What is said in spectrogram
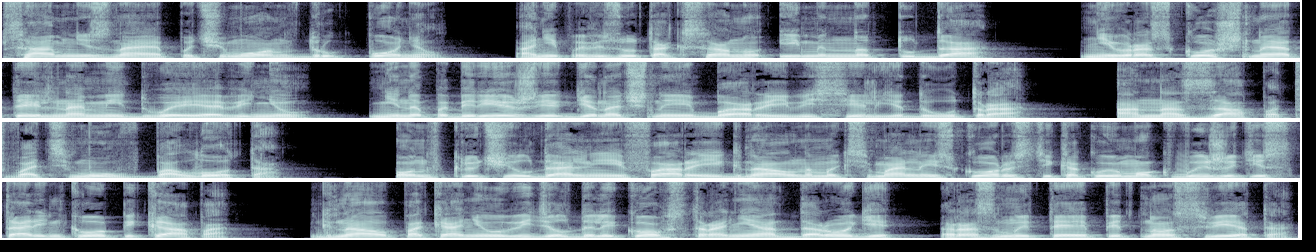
Сам не зная, почему, он вдруг понял. Они повезут Оксану именно туда, не в роскошный отель на Мидвей-авеню, не на побережье, где ночные бары и веселье до утра, а на запад, во тьму, в болото. Он включил дальние фары и гнал на максимальной скорости, какую мог выжить из старенького пикапа. Гнал, пока не увидел далеко в стороне от дороги размытое пятно света.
